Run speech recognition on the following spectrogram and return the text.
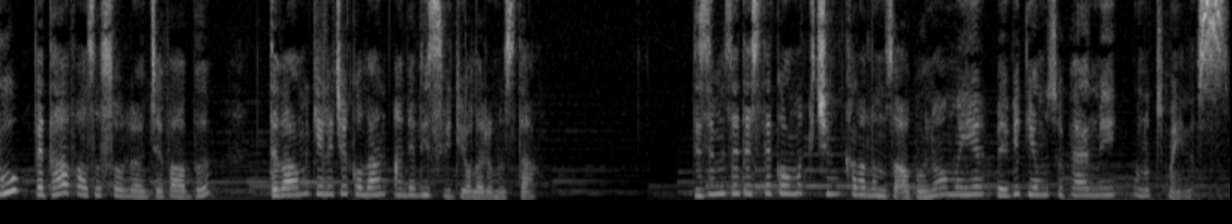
Bu ve daha fazla soruların cevabı devamı gelecek olan analiz videolarımızda. Dizimize destek olmak için kanalımıza abone olmayı ve videomuzu beğenmeyi unutmayınız.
